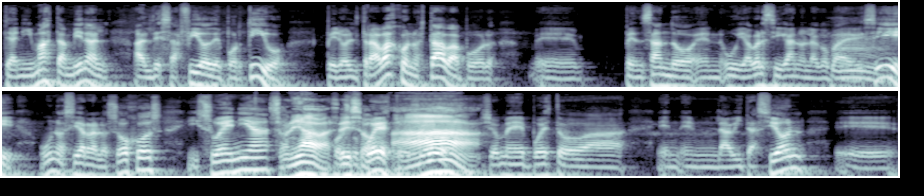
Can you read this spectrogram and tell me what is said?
te animás también al, desafío deportivo. Pero el trabajo no estaba por eh, pensando en, uy, a ver si gano la Copa Davis. Sí, mm. uno cierra los ojos y sueña. Soñabas, por supuesto. Ah. Yo, me he puesto en, la habitación. Eh,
